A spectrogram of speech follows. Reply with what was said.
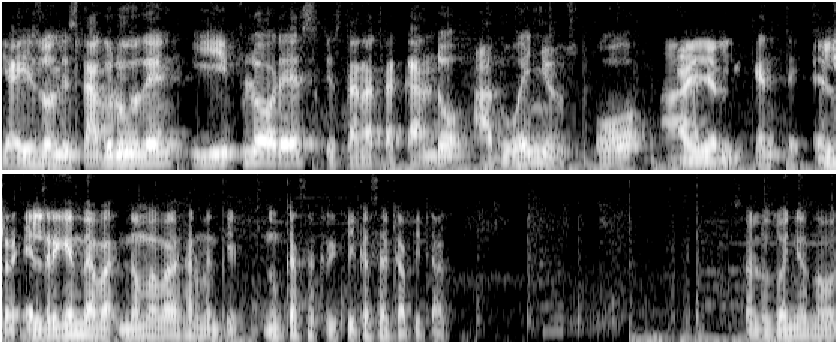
Y ahí es donde está Gruden y Flores, que están atacando a dueños o a Ahí el- dirigente. El, el Reagan me va- no me va a dejar mentir. Nunca sacrificas el capital. O sea, los dueños no.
